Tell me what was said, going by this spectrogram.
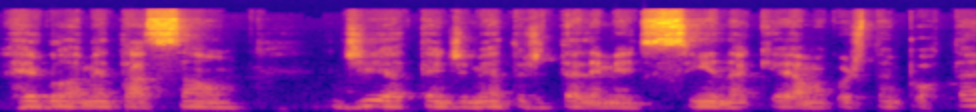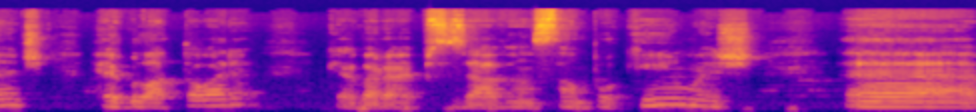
regulamentação de atendimento de telemedicina, que é uma questão importante, regulatória, que agora vai precisar avançar um pouquinho, mas é,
